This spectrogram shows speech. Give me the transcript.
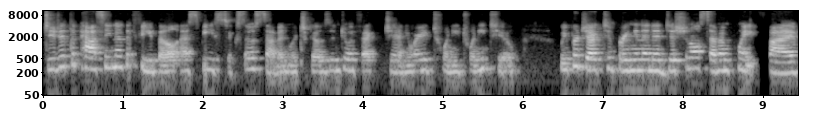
Due to the passing of the fee bill, SB 607, which goes into effect January 2022, we project to bring in an additional 7.5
